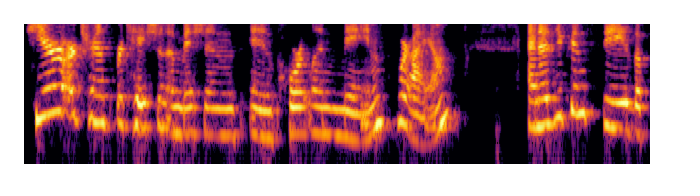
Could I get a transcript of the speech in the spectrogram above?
Here are transportation emissions in Portland, Maine, where I am. And as you can see, the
